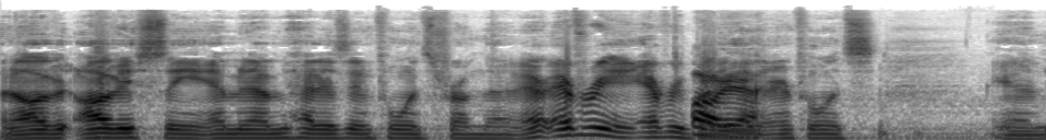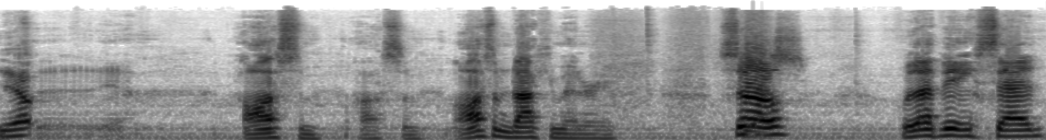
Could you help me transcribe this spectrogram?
And ob- obviously, Eminem had his influence from them. Every everybody Oh, yeah. had their influence, and Yep. uh, yeah. awesome, awesome, awesome documentary. So, Yes. with that being said,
